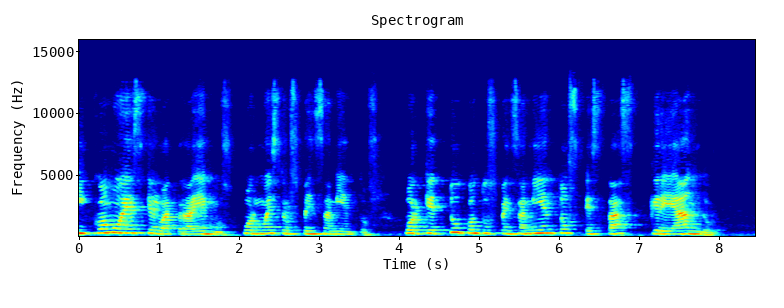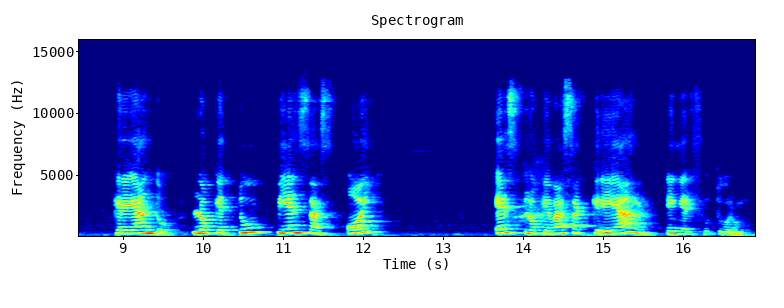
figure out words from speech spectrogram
¿Y cómo es que lo atraemos? Por nuestros pensamientos. Porque tú con tus pensamientos estás creando, creando. Lo que tú piensas hoy es lo que vas a crear en el futuro.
